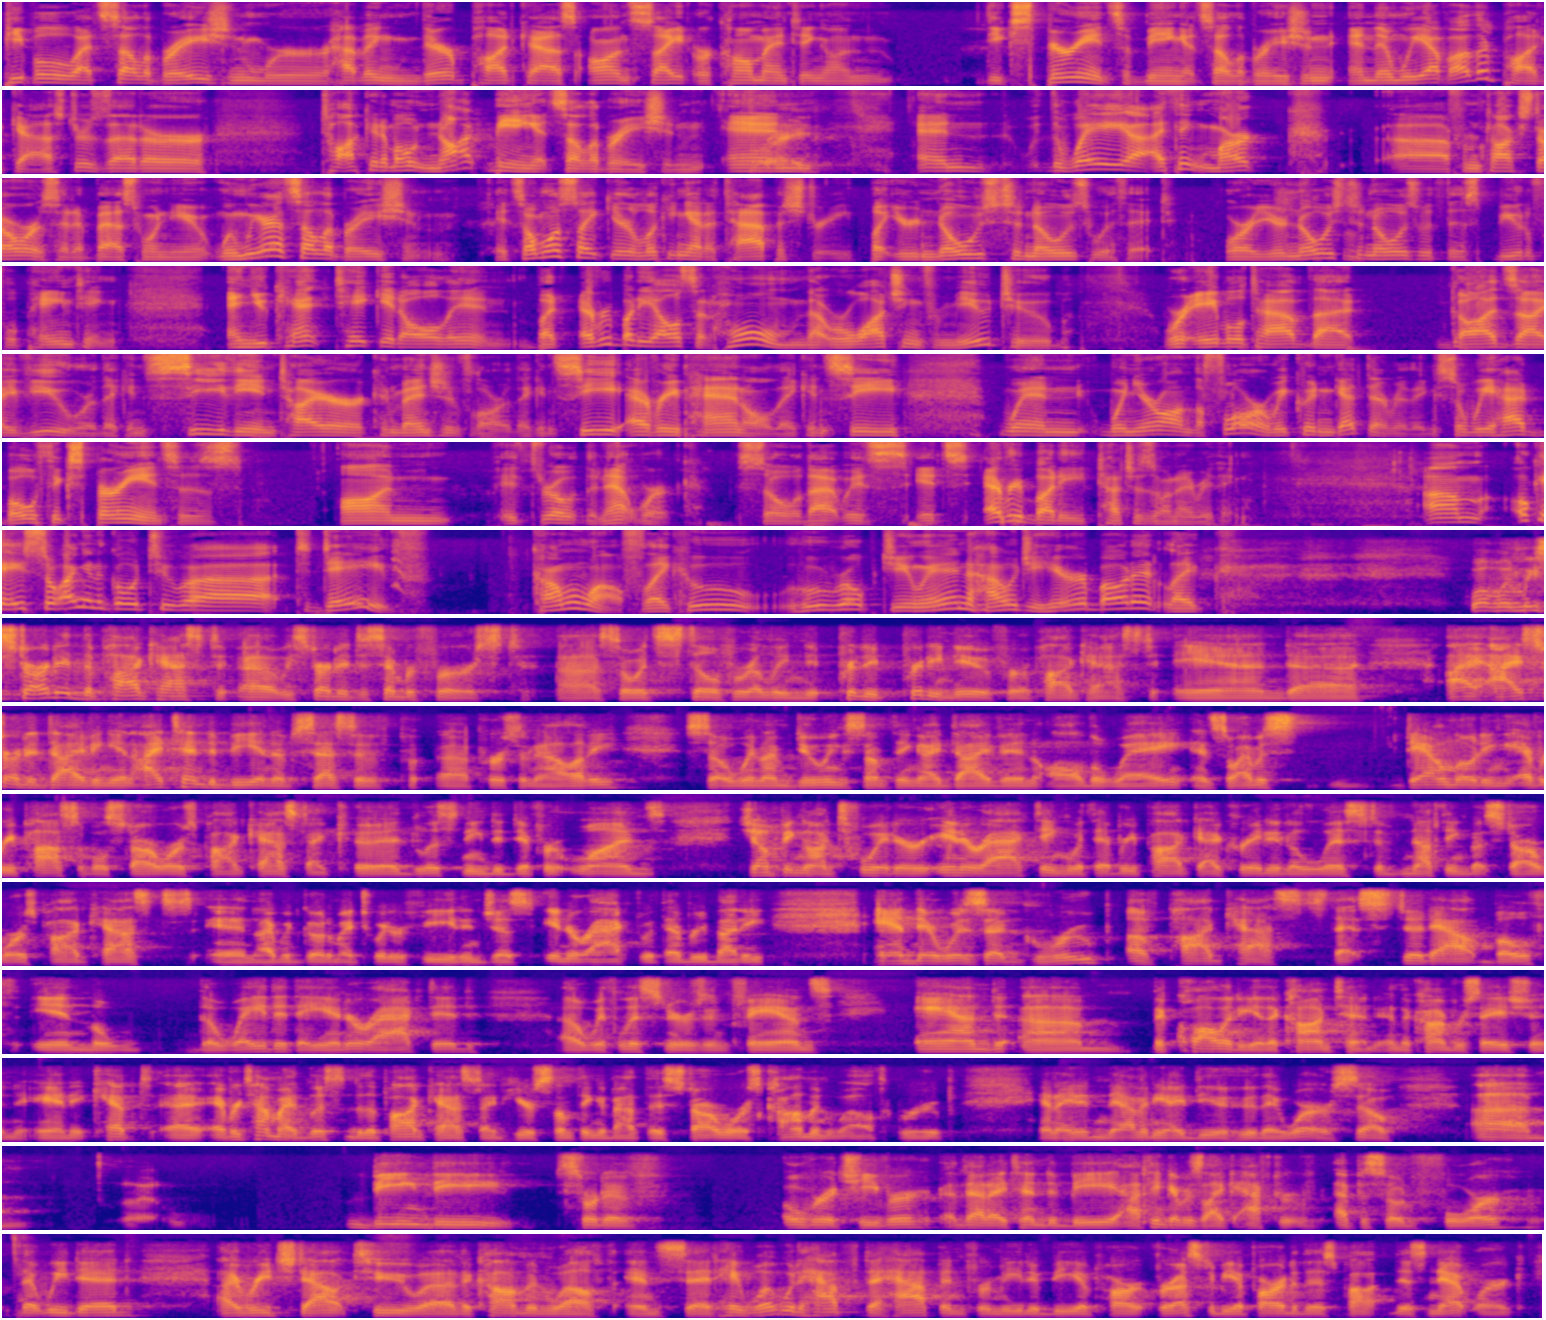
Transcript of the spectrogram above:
people at celebration were having their podcasts on site or commenting on the experience of being at celebration, and then we have other podcasters that are talking about not being at celebration and Right. and the way uh, I think Mark uh, from Talk Star Wars said it best when you when we are at celebration, it's almost like you're looking at a tapestry, but you're nose to nose with it, or you're nose to nose with this beautiful painting, and you can't take it all in. But everybody else at home that we're watching from YouTube, we're able to have that God's eye view where they can see the entire convention floor. They can see every panel. They can see when when you're on the floor, we couldn't get to everything. So we had both experiences on it throughout the network. So that was it's everybody touches on everything. Um, okay, so I'm gonna go to uh, to Dave, Commonwealth. Like who who roped you in? How did you hear about it? Like Well, when we started the podcast, uh, we started December first, uh, so it's still really n- pretty pretty new for a podcast. And uh, I, I started diving in. I tend to be an obsessive uh, personality, so when I'm doing something, I dive in all the way. And so I was downloading every possible Star Wars podcast I could, listening to different ones, jumping on Twitter, interacting with every podcast. I created a list of nothing but Star Wars podcasts, and I would go to my Twitter feed and just interact with everybody. And there was a group of podcasts that stood out both in the the way that they interacted uh, with listeners and fans. And um, the quality of the content and the conversation, and it kept uh, every time I'd listen to the podcast, I'd hear something about this Star Wars Commonwealth group, and I didn't have any idea who they were. So, um, being the sort of overachiever that I tend to be. I think it was like after episode four that we did, I reached out to uh, the Commonwealth and said, "Hey, what would have to happen for me to be a part, for us to be a part of this po- this network?"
